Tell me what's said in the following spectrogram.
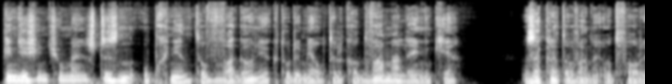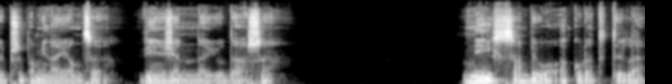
Pięćdziesięciu mężczyzn upchnięto w wagonie, który miał tylko dwa maleńkie, zakratowane otwory przypominające więzienne Judasze. Miejsca było akurat tyle,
